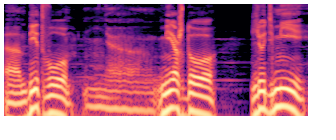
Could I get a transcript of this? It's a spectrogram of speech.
э, битву э, между людьми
